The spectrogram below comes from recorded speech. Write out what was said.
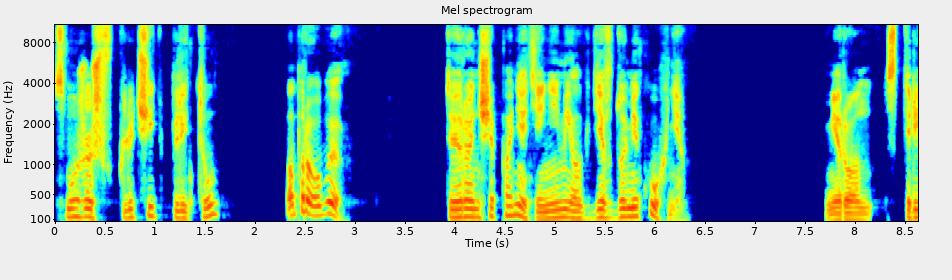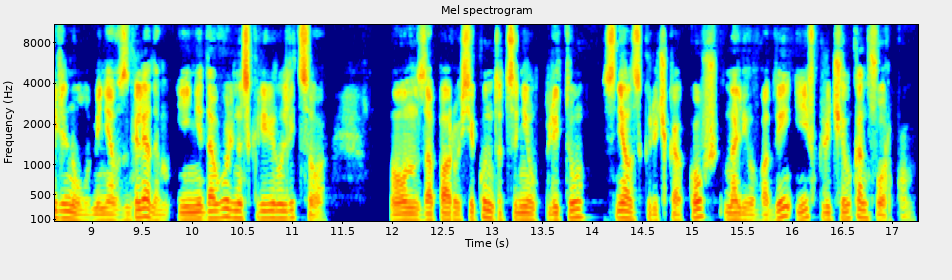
Сможешь включить плиту? Попробую. Ты раньше понятия не имел, где в доме кухня. Мирон стрельнул меня взглядом и недовольно скривил лицо. Он за пару секунд оценил плиту, снял с крючка ковш, налил воды и включил конфорку.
